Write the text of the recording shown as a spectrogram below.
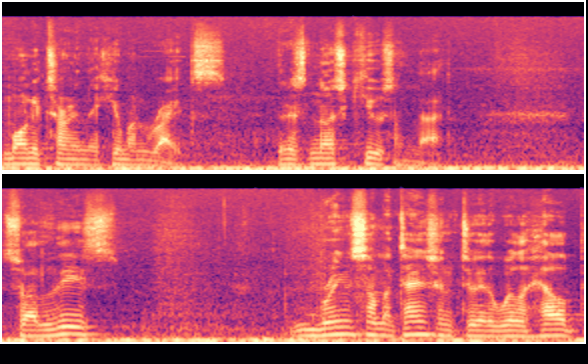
monitoring the human rights. There's no excuse on that. So at least bring some attention to it will help.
